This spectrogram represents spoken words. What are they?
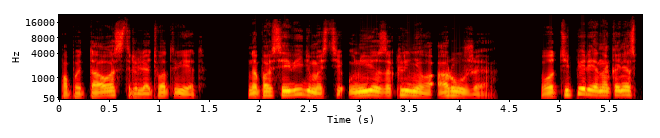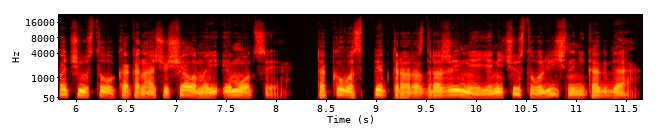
Попыталась стрелять в ответ. Но, по всей видимости, у нее заклинило оружие. Вот теперь я наконец почувствовал, как она ощущала мои эмоции. Такого спектра раздражения я не чувствовал лично никогда.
